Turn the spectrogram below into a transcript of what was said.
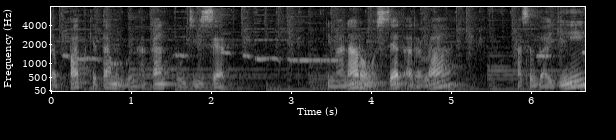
tepat kita menggunakan uji Z. Di mana rumus Z adalah hasil bagi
